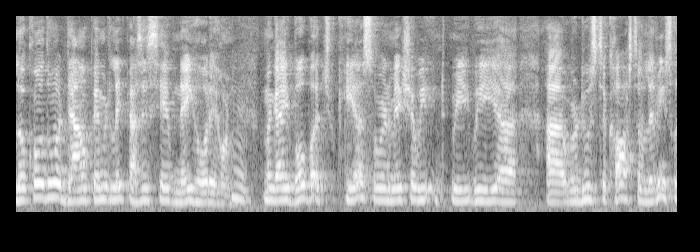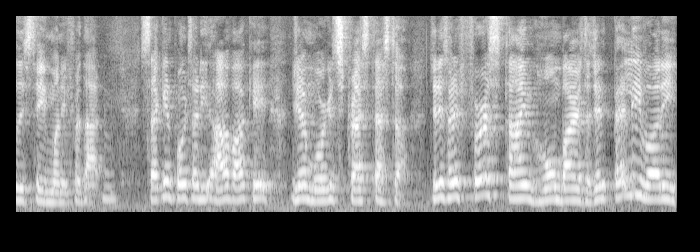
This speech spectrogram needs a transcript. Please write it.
ਲੋਕਾਂ ਤੋਂ ਡਾਊਨ ਪੇਮੈਂਟ ਲਈ ਪੈਸੇ ਸੇਵ ਨਹੀਂ ਹੋ ਰਹੇ ਹੁਣ। ਮਹਿੰਗਾਈ ਬਹੁਤ ਵੱਧ ਚੁੱਕੀ ਹੈ so we make sure we we reduce the cost of living so they save money for that second point ਸਾਡੀ ਆ ਵਾ ਕਿ ਜਿਹੜਾ ਮਾਰਗੇਜ ਸਟ੍ਰੈਸ ਟੈਸਟ ਆ ਜਿਹੜੇ ਸਾਡੇ ਫਰਸਟ ਟਾਈਮ ਹੋਮ ਬਾਇਰਸ ਆ ਜਿਹੜੇ ਪਹਿਲੀ ਵਾਰੀ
